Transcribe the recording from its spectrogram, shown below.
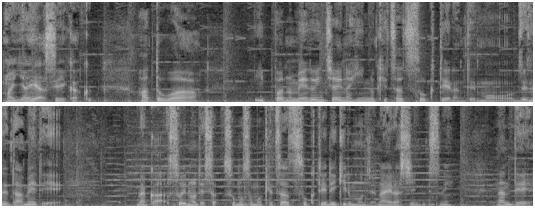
まあ、やや正確。あとは一般のメイドインチャイナ品の血圧測定なんてもう全然ダメでなんかそういうのでそもそも血圧測定できるもんじゃないらしいんですね。なんで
